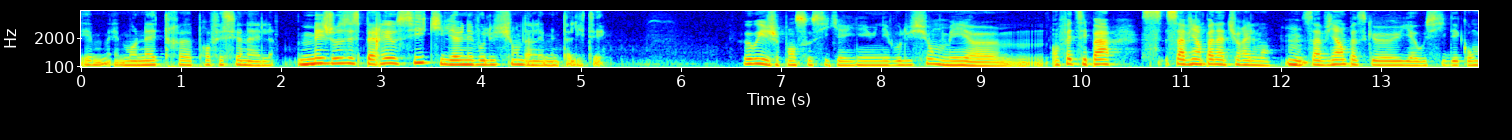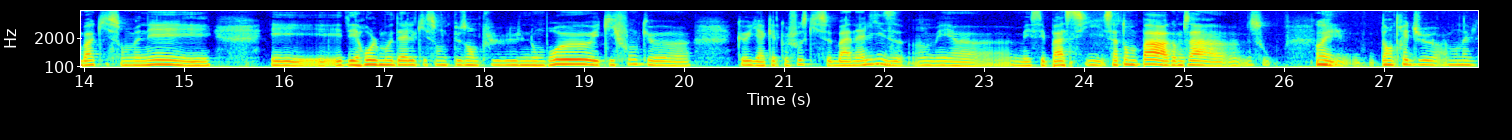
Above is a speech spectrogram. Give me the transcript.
et, et mon être professionnel. Mais j'ose espérer aussi qu'il y a une évolution dans les mentalités. Oui, je pense aussi qu'il y a une, évolution, mais euh, en fait, c'est pas, ça vient pas naturellement. Mm. Ça vient parce qu'il y a aussi des combats qui sont menés et, et, et des rôles modèles qui sont de plus en plus nombreux et qui font que qu'il y a quelque chose qui se banalise. mais euh, mais c'est pas si, ça tombe pas comme ça euh, sous- Oui. d'entrée de jeu, à mon avis.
